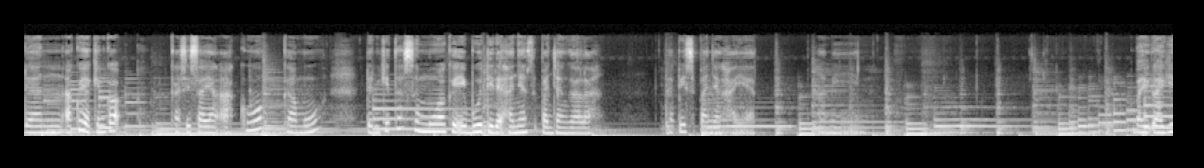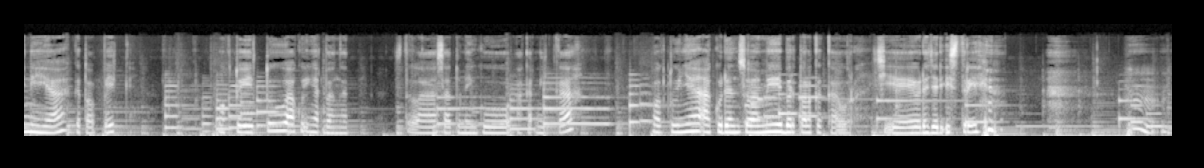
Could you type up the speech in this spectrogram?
Dan aku yakin kok, kasih sayang aku, kamu, dan kita semua ke ibu tidak hanya sepanjang galah, tapi sepanjang hayat. Amin. Balik lagi nih ya ke topik. Waktu itu aku ingat banget. Setelah satu minggu akad nikah, waktunya aku dan suami bertolak ke Kaur. Cie, udah jadi istri. hmm.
